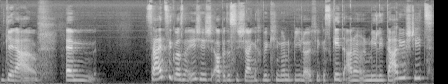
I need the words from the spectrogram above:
Genau. Ähm, das Einzige, was noch ist, ist, aber das ist eigentlich wirklich nur beiläufig, es gibt auch noch eine Militärjustiz,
